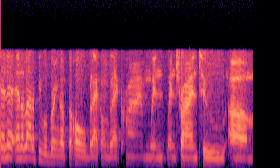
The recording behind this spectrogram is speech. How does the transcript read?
and and a lot of people bring up the whole black on black crime when when trying to um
